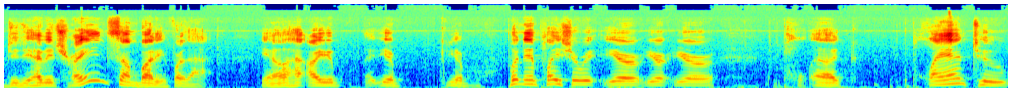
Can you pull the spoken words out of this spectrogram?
did you have you trained somebody for that? You know, are you you're you're putting in place your your your your uh, plan to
